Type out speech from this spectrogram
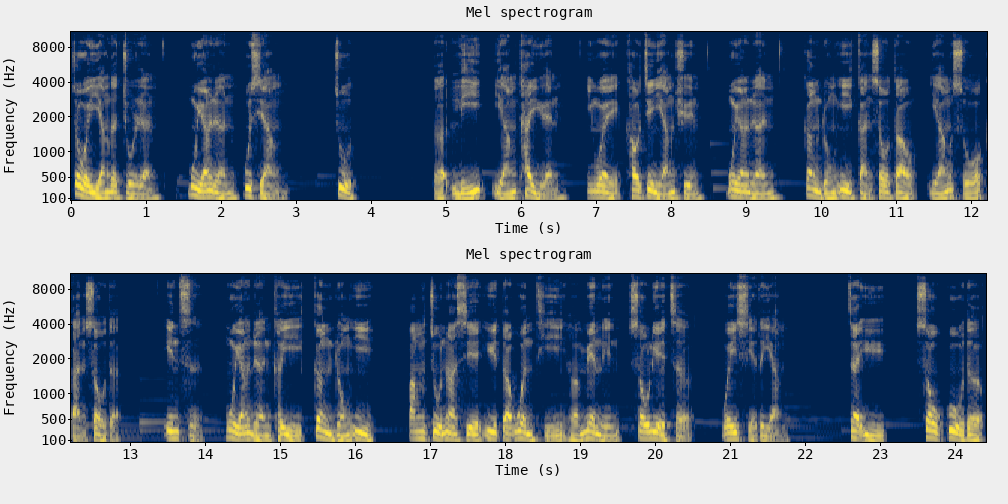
作为羊的主人，牧羊人不想住的离羊太远，因为靠近羊群，牧羊人更容易感受到羊所感受的，因此牧羊人可以更容易。帮助那些遇到问题和面临狩猎者威胁的羊，在与受雇的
